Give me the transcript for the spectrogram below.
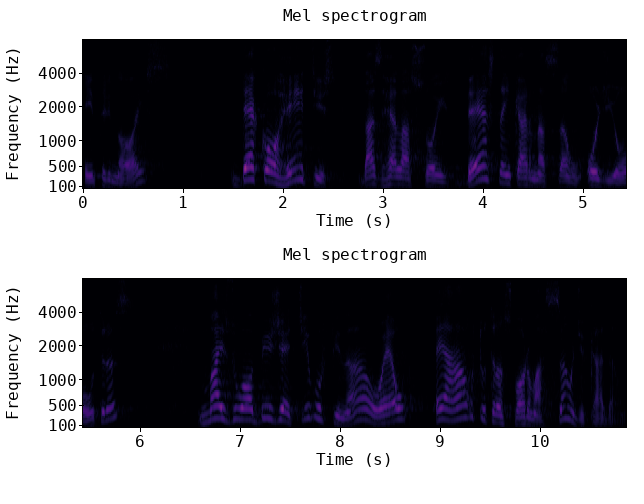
entre nós, decorrentes das relações desta encarnação ou de outras, mas o objetivo final é, o, é a autotransformação de cada um.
